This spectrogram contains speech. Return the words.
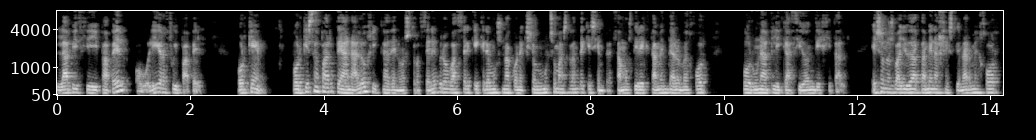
lápiz y papel o bolígrafo y papel. ¿Por qué? Porque esa parte analógica de nuestro cerebro va a hacer que creemos una conexión mucho más grande que si empezamos directamente a lo mejor por una aplicación digital. Eso nos va a ayudar también a gestionar mejor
